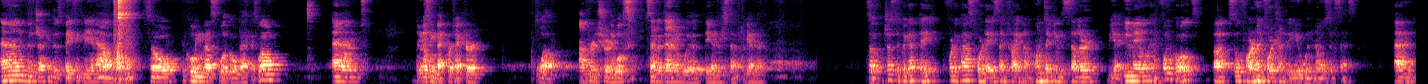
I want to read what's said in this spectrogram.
and the jacket is basically an L. So the cooling vest will go back as well. And the missing back protector, well, I'm pretty sure they will send it then with the other stuff together. So, just a quick update. For the past four days I tried now contacting the seller via email and phone calls, but so far unfortunately with no success. And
